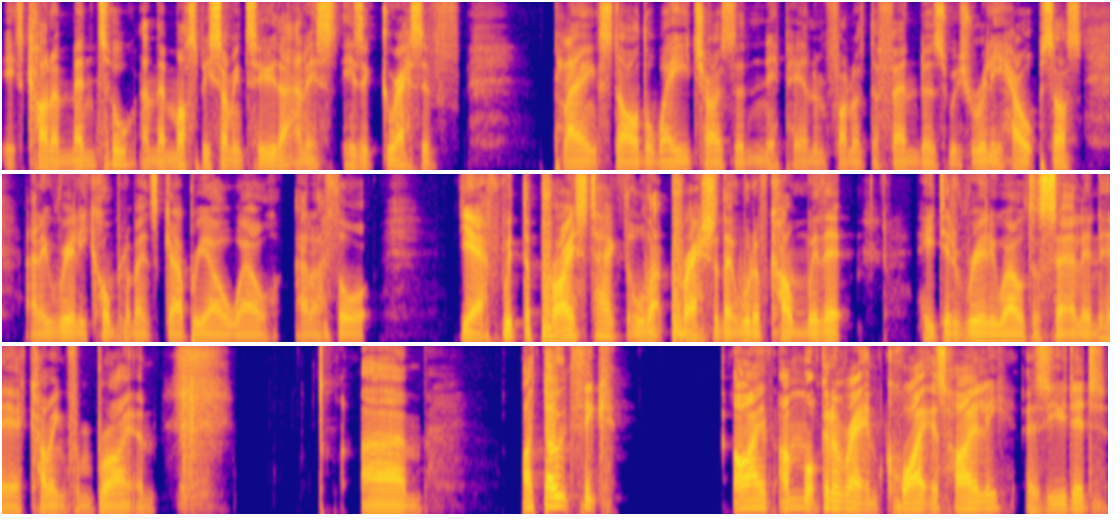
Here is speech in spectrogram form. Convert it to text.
It's kind of mental, and there must be something to that. And it's his aggressive playing style, the way he tries to nip in in front of defenders, which really helps us. And he really complements Gabriel well. And I thought, yeah, with the price tag, all that pressure that would have come with it, he did really well to settle in here coming from Brighton. Um, I don't think I I'm not going to rate him quite as highly as you did,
